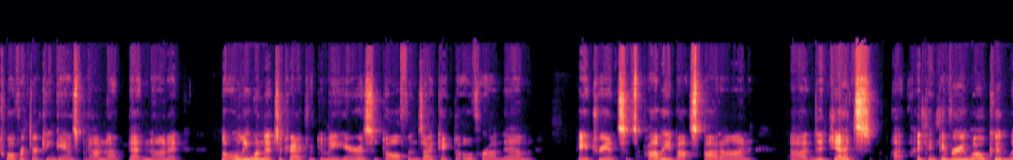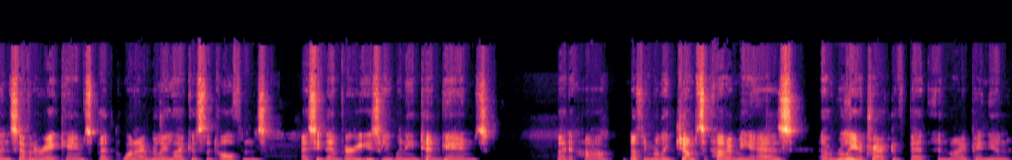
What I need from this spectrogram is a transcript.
12 or 13 games, but I'm not betting on it. The only one that's attractive to me here is the Dolphins. I'd take the over on them. Patriots, it's probably about spot on. Uh, the Jets, I, I, think they very well could win seven or eight games, but the one I really like is the Dolphins. I see them very easily winning 10 games, but uh, nothing really jumps out at me as a really attractive bet, in my opinion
